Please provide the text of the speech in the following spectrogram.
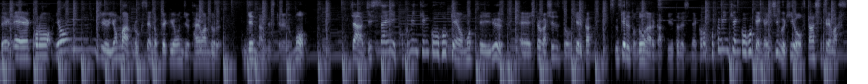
で、えー、この44万6640台湾ドル、元なんですけれども、じゃあ実際に国民健康保険を持っている、えー、人が手術を受けるか受けるとどうなるかっていうとですねこの国民健康保険が一部費用を負担してくれます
